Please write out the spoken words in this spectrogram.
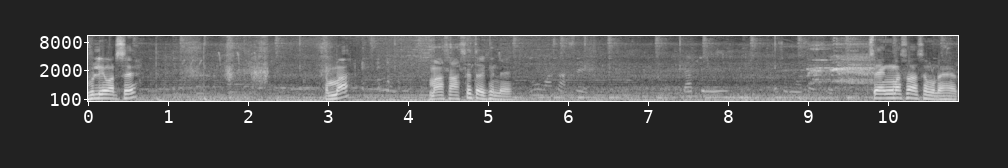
ঘুলি মারছে। আম্মা, মাছ আছে তো এখানে? চ্যাং মাছও আছে মনে হয়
